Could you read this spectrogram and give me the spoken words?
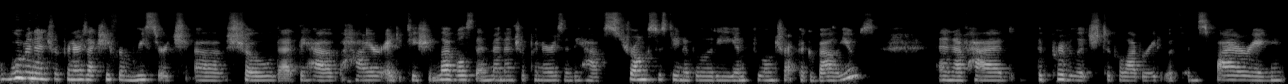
Women entrepreneurs, actually, from research, uh, show that they have higher education levels than men entrepreneurs and they have strong sustainability and philanthropic values. And I've had the privilege to collaborate with inspiring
